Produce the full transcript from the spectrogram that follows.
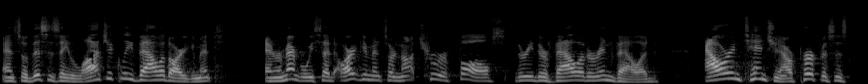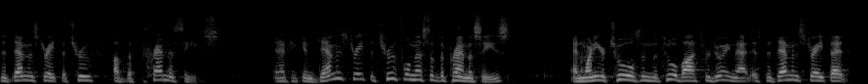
And so this is a logically valid argument and remember, we said arguments are not true or false, they're either valid or invalid. Our intention, our purpose is to demonstrate the truth of the premises. And if you can demonstrate the truthfulness of the premises, and one of your tools in the toolbox for doing that is to demonstrate that,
